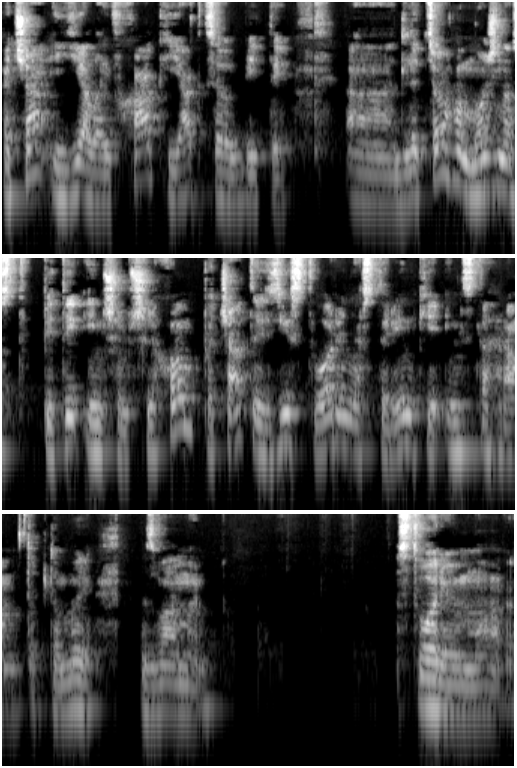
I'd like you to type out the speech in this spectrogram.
хоча є лайфхак, як це обійти. Для цього можна піти іншим шляхом, почати зі створення сторінки Instagram. Тобто ми з вами створюємо е,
